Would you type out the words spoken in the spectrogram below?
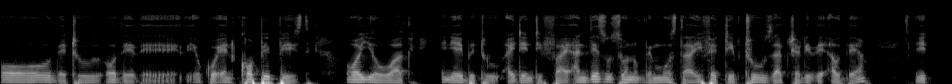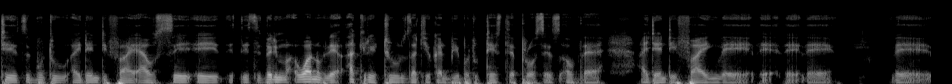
all the tools or the, the and copy paste all your work and you're able to identify and this was one of the most uh, effective tools actually out there. It is able to identify i would say uh, it's very one of the accurate tools that you can be able to test the process of the identifying the the the, the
